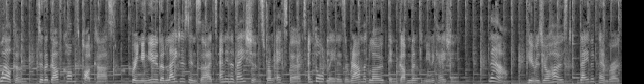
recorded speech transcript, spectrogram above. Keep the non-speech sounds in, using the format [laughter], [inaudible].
Welcome to the GovComms podcast, bringing you the latest insights and innovations from experts and thought leaders around the globe in government communication. Now, here is your host, David Pembroke.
